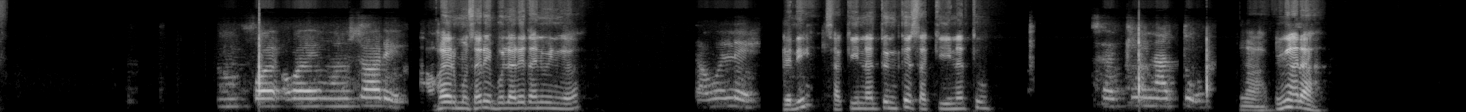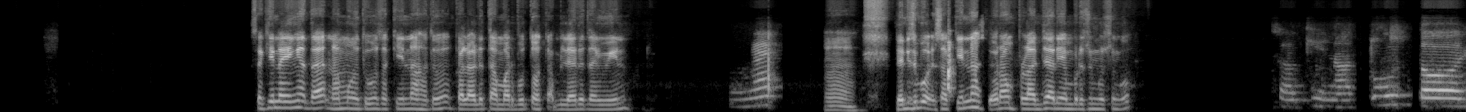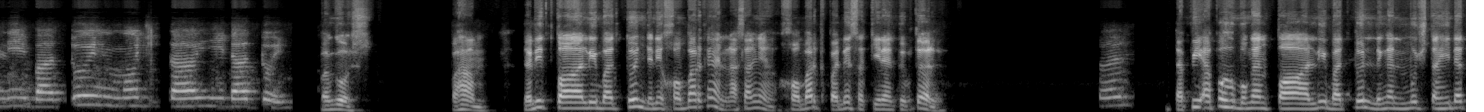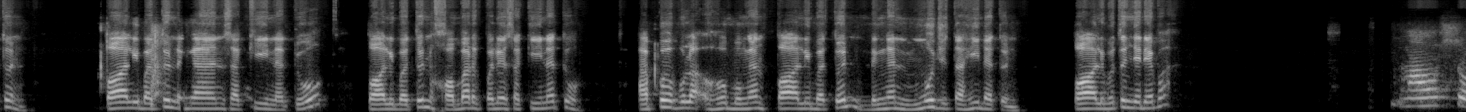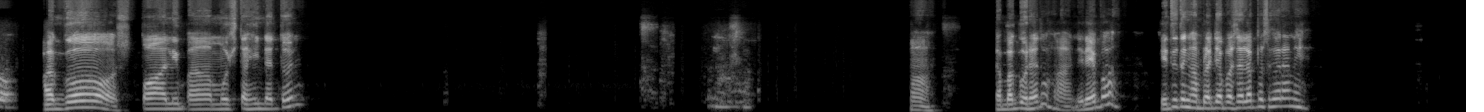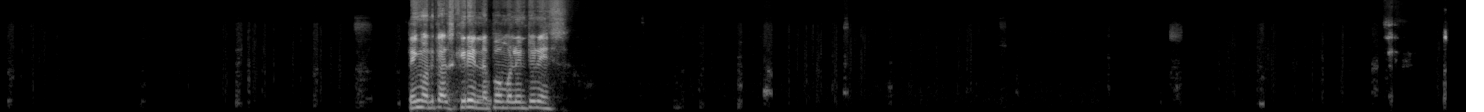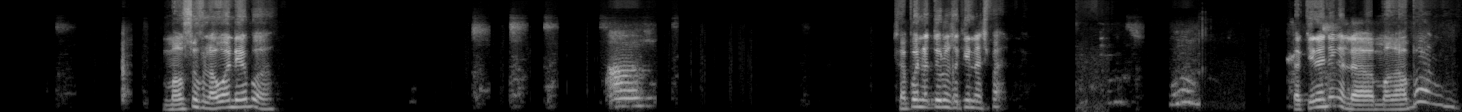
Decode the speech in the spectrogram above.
Mufai munsarif. Ghair munsarif boleh ada tanwin ke? Tak boleh. Jadi sakinatun ke sakinatu? Sakinatu. Nah, ingat dah? Sakinah ingat tak nama tu Sakinah tu kalau ada tamar butah tak boleh ada tanwin. Ingat. Ha. Jadi sebut Sakinah seorang pelajar yang bersungguh-sungguh. Sakinatu talibatun mujtahidatun. Bagus. Faham. Jadi talibatun jadi khobar kan asalnya. Khobar kepada Sakinah tu betul. Betul. Tapi apa hubungan talibatun dengan mujtahidatun? Talibatun dengan sakinatu, talibatun khabar kepada sakinatu. Apa pula hubungan talibatun dengan mujtahidatun? Talibatun jadi apa? Mausuf. Bagus. Talib uh, mujtahidatun Ha. Dah bagus dah tu. Ha. Jadi apa? Kita tengah belajar pasal apa sekarang ni? Tengok dekat skrin apa Maulin tulis. Mausuf lawan dia apa? Uh, Siapa nak tolong Sakinah cepat? Sakinah janganlah marah abang.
